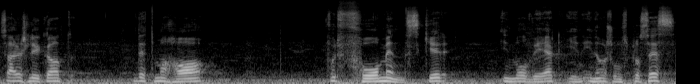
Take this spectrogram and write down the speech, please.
så er det slik at dette med å ha for få mennesker involvert i en innovasjonsprosess,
